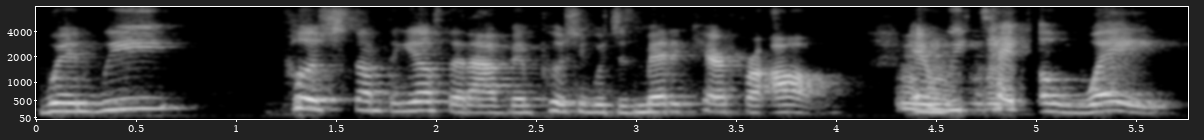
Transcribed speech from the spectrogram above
when we push something else that i've been pushing which is medicare for all mm-hmm. and we take away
